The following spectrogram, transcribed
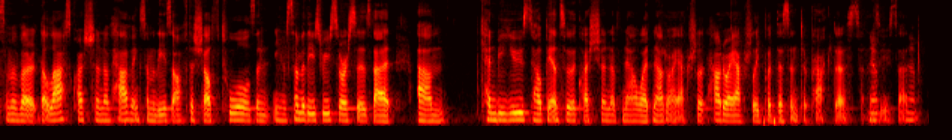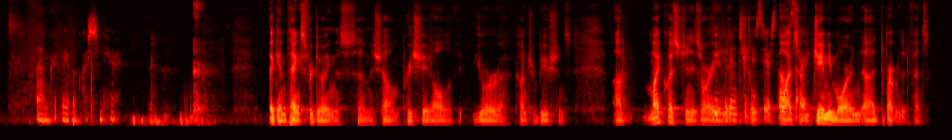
some of our, the last question of having some of these off-the-shelf tools and you know some of these resources that um, can be used to help answer the question of now what now do I actually how do I actually put this into practice as Yep, you said. yep. Um, great, we have a question here. Again, thanks for doing this, uh, Michelle. Appreciate all of your uh, contributions. Uh, my question is oriented. Could introduce to- yourself, Oh, I'm sorry. sorry. Jamie Morin, uh, Department of Defense.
